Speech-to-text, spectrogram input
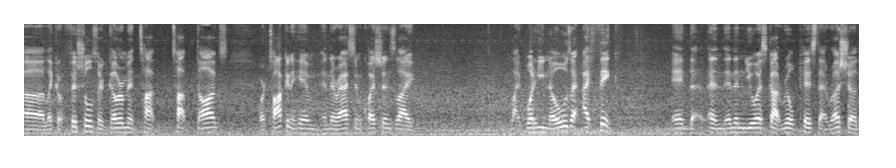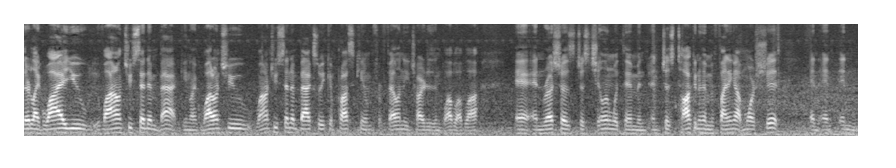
uh, like officials or government top top dogs, were talking to him and they're asking him questions like, like what he knows. I, I think. And, and and then U.S. got real pissed at Russia. They're like, "Why are you? Why don't you send him back? You know, like, why don't you? Why don't you send him back so we can prosecute him for felony charges and blah blah blah." And, and Russia's just chilling with him and, and just talking to him and finding out more shit. And, and and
